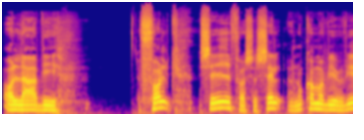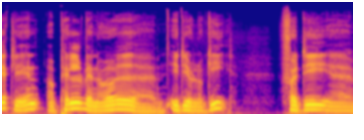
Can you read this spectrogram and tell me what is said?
Og lader vi folk sidde for sig selv, og nu kommer vi jo virkelig ind og pille ved noget øh, ideologi, fordi øh,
